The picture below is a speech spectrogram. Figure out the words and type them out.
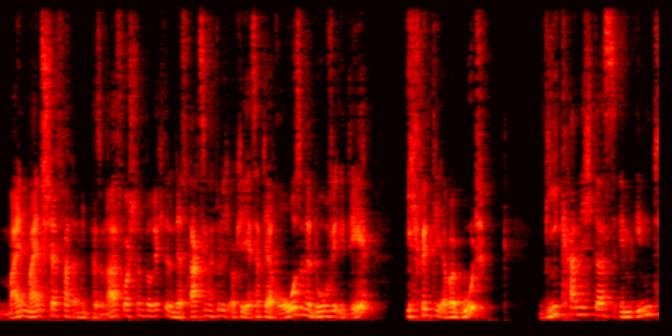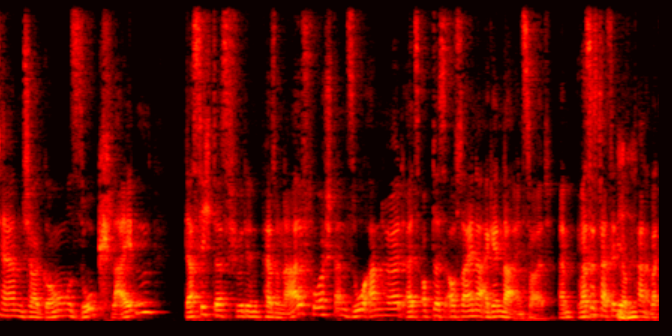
mein, mein Chef hat an den Personalvorstand berichtet und der fragt sich natürlich, okay, jetzt hat der Rose eine doofe Idee, ich finde die aber gut wie kann ich das im internen Jargon so kleiden, dass sich das für den Personalvorstand so anhört, als ob das auf seine Agenda einzahlt. Ähm, was es tatsächlich mhm. auch getan Aber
